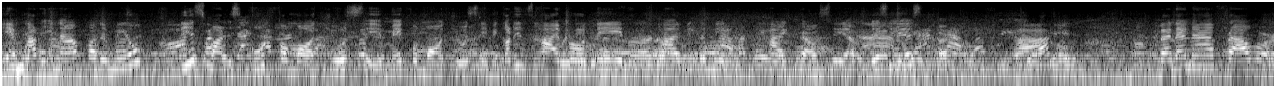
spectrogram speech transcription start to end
If not enough for the milk, this one is good for more juicy, make for more juicy because it's high protein, high vitamin, high calcium. This is huh? banana flower.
